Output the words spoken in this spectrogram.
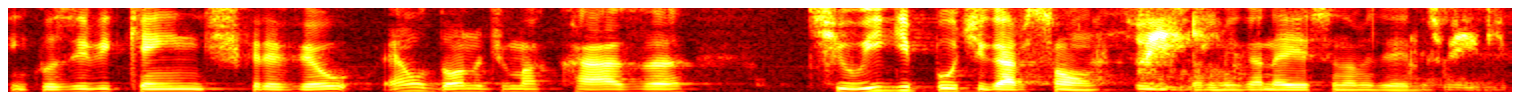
Inclusive, quem escreveu é o dono de uma casa, Twig Put Garçon. Twig. Se não me engano, é esse o nome dele. Twig.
